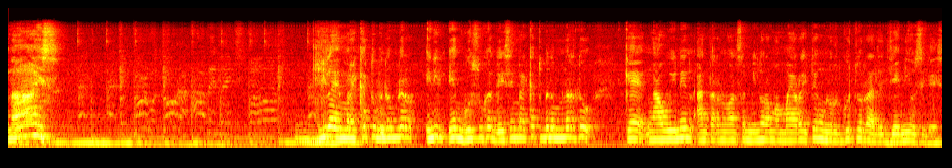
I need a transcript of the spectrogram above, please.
Nice. Gila ya mereka tuh bener-bener ini yang gue suka guys ya mereka tuh bener-bener tuh kayak ngawinin antara nuansa minor sama mayor itu yang menurut gue tuh rada genius sih guys.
